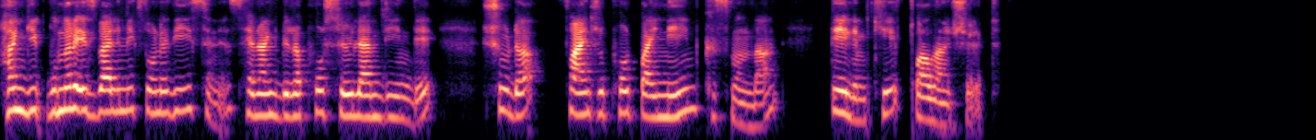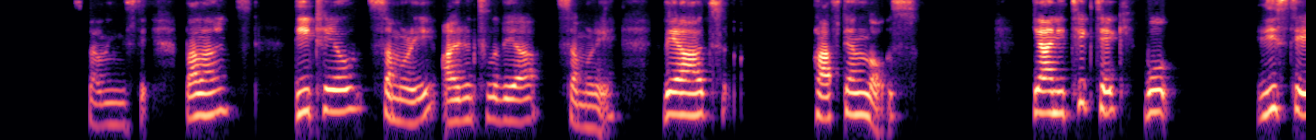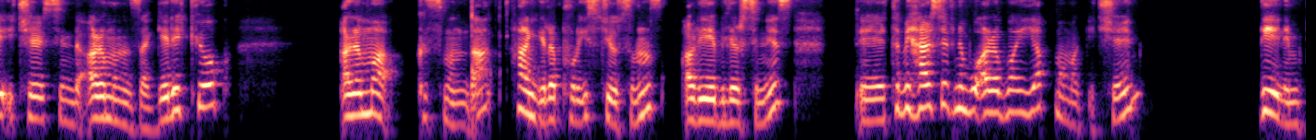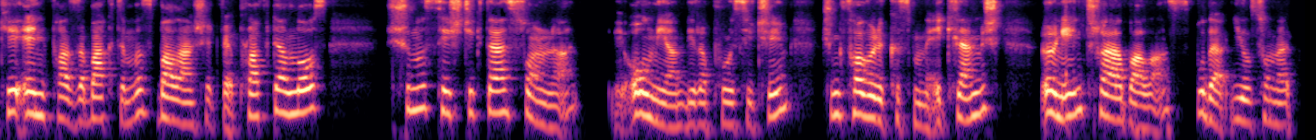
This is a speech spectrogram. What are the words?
hangi bunları ezberlemek zorunda değilsiniz. Herhangi bir rapor söylendiğinde şurada Find Report by Name kısmından diyelim ki balance. Spelling mistake. Balance Detail Summary ayrıntılı veya summary veya Profit and Loss yani tek tek bu liste içerisinde aramanıza gerek yok. Arama kısmından hangi raporu istiyorsanız arayabilirsiniz. Ee, tabii her seferinde bu aramayı yapmamak için diyelim ki en fazla baktığımız balance sheet ve profit and loss. Şunu seçtikten sonra e, olmayan bir raporu seçeyim. Çünkü favori kısmına eklenmiş. Örneğin trial balance. Bu da yıl sonu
